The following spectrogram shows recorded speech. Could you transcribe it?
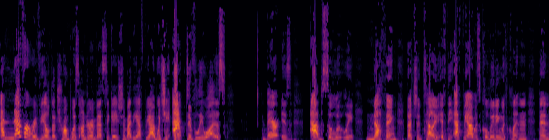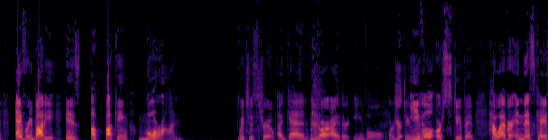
and never revealed that Trump was under investigation by the FBI, which he actively was. There is absolutely nothing that should tell you if the FBI was colluding with Clinton, then everybody is a fucking moron. Which is true. Again, you are either evil or You're stupid. evil or stupid. However, in this case,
